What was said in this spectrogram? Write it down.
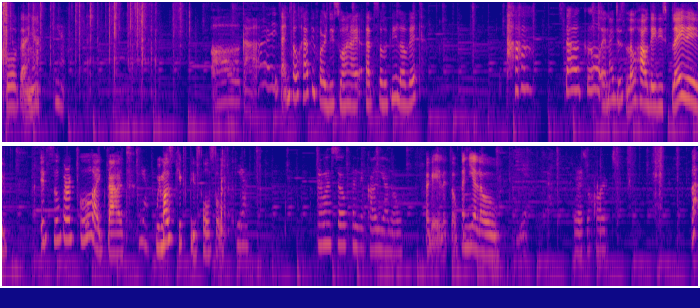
cool, Tanja. Yeah. Oh, guys, I'm so happy for this one. I absolutely love it. so cool, and I just love how they displayed it. It's super cool like that. Yeah. We must keep this also. Yeah. I want to open the color yellow. Okay, let's open yellow. Yeah. There's a heart. Ah!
